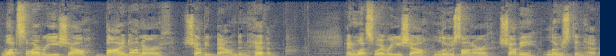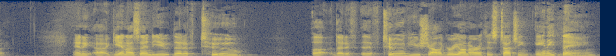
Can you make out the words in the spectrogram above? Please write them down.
whatsoever ye shall bind on earth shall be bound in heaven, and whatsoever ye shall loose on earth shall be loosed in heaven. And uh, again I say unto you that if two uh, that if, if two of you shall agree on earth as touching anything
